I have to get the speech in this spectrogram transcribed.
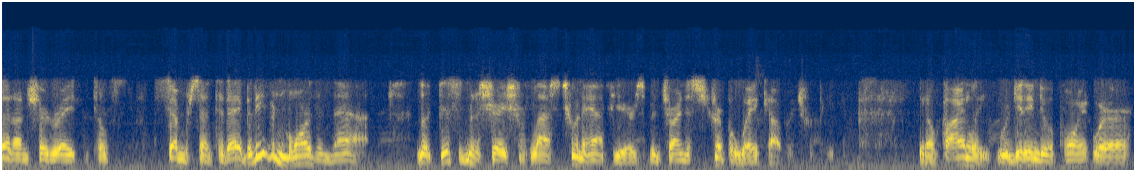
uninsured rate until 7% today, but even more than that. Look, this administration for the last two and a half years has been trying to strip away coverage for people you know, finally, we're getting to a point where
